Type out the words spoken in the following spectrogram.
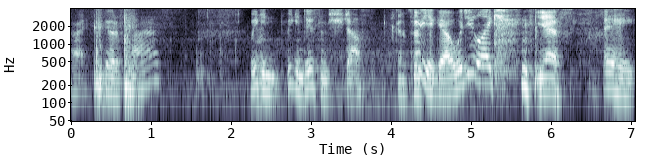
All right, go to five. We can we can do some stuff. There you go. Would you like? Yes. hey,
